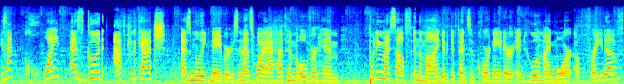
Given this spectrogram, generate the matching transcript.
he's not quite as good after the catch as Malik Nabers, and that's why I have him over him. Putting myself in the mind of a defensive coordinator and who am I more afraid of?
